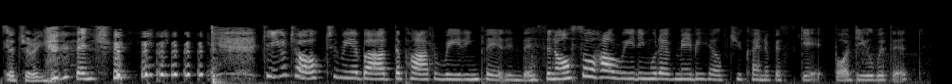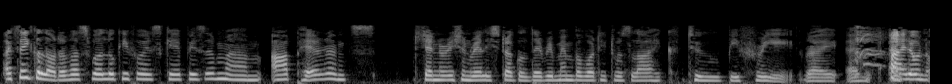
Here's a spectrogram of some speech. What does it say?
century. century. Can you talk to me about the part of reading played in this, and also how reading would have maybe helped you kind of escape or deal with it? I think a lot of us were looking for escapism. Um, our parents' generation really struggled. They remember what it was like to be free, right? And, I don't know.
